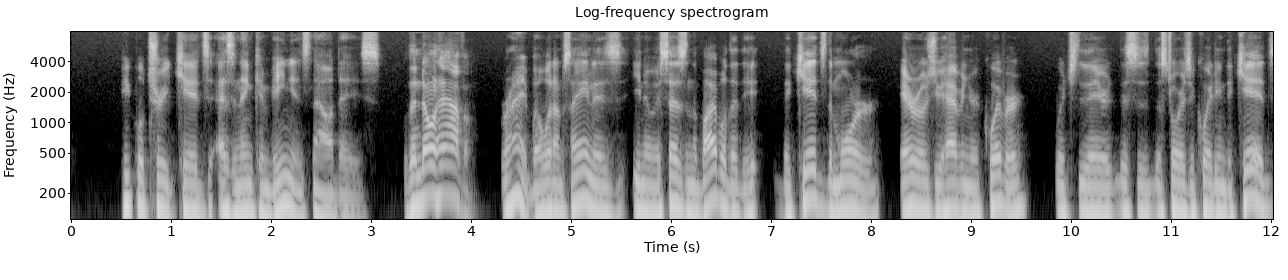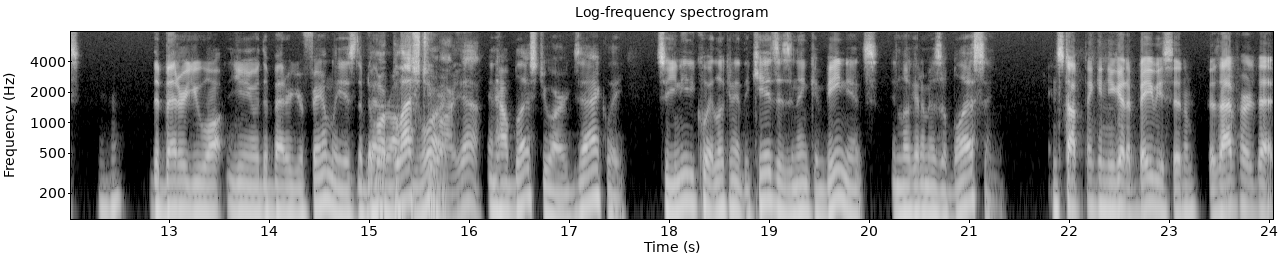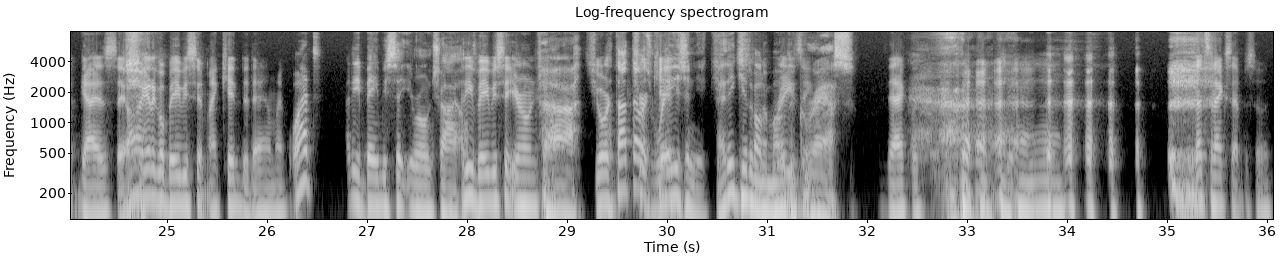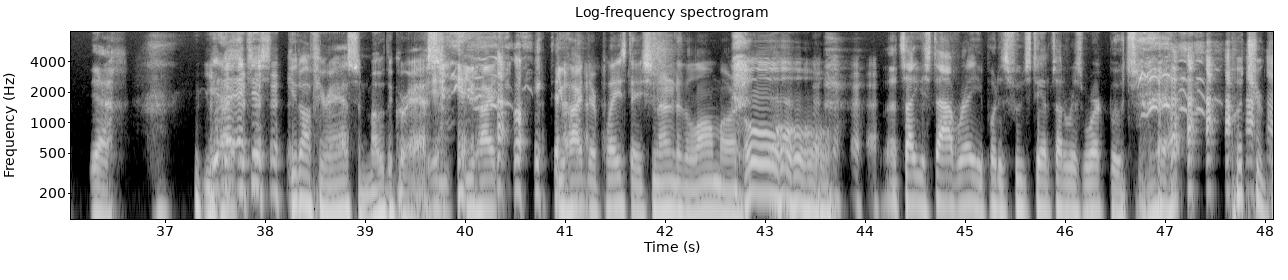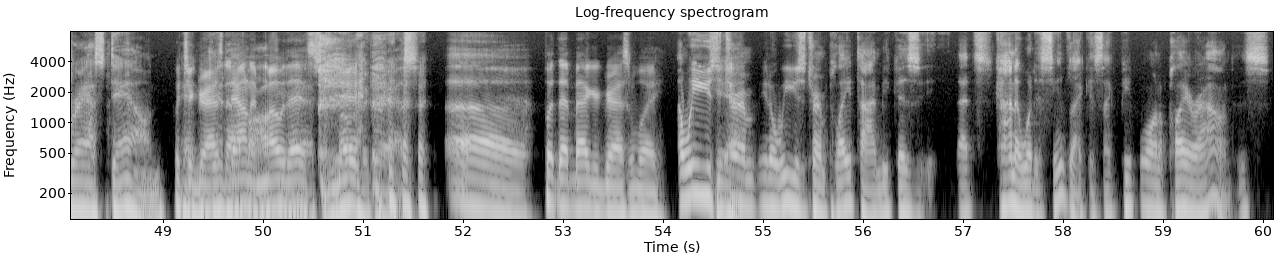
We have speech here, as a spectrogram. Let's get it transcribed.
people treat kids as an inconvenience nowadays. Well, then don't have them. Right. But what I'm saying is, you know, it says in the Bible that the, the kids, the more arrows you have in your quiver, which they're, this is the story's equating to kids, Mhm. the better you are, you know, the better your family is, the, The better more off blessed you are. Yeah. and how blessed you are. Exactly. So you need to quit looking at the kids as an inconvenience and look at them as a blessing. And stop thinking you got to babysit them. Because I've heard that guys say, oh, I got to go babysit my kid today. I'm like, what? How do you babysit your own child? How do you babysit your own child? Ah, it's your, I thought that it's was your kid. raising you. How do you get It's them to called mow raising. the grass? Exactly. That's the next episode. Yeah. You, Yeah. hide, just Get off your ass and mow the grass. you hide, like you hide their PlayStation under the lawnmower. Oh, That's how you stop Ray. You put his food stamps under his work boots. Put your grass down. Put your grass down and mow your this. and mow the grass. Oh. put that bag of grass away. And we use the Yeah. term, you know, we use the term playtime because that's kind of what it seems like. It's like people want to play around. It's,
